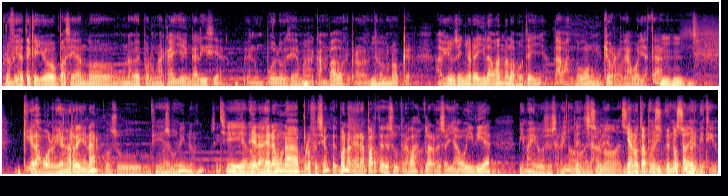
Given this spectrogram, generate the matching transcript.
pero fíjate que yo paseando una vez por una calle en Galicia, en un pueblo que se llama Cambados, que probablemente lo conozca, había un señor allí lavando las botellas, lavando con un chorro de agua y ya está, que las volvían a rellenar con, su, con Fíjate. sus vinos. ¿no? Sí. Sí, a lo era, era una profesión que, bueno, era parte de su trabajo, claro, eso ya hoy día, me imagino que eso será No, impensable. eso no, eso ya no está, eso- no está es- permitido.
